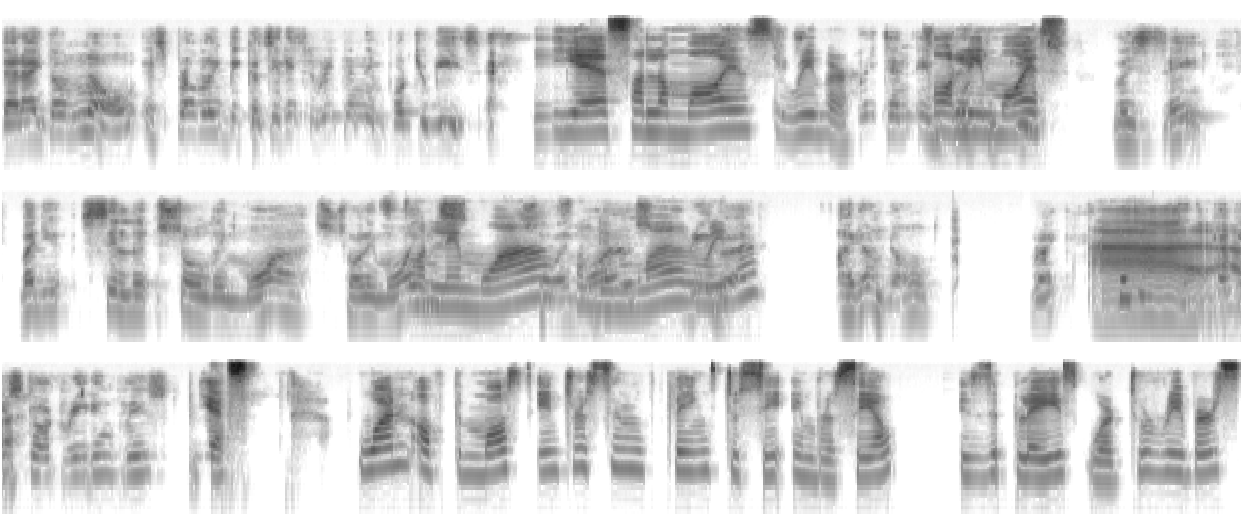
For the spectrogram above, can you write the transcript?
that I don't know, it's probably because it is written in Portuguese. Yes, Solimões River. written in Solimões. Portuguese. Let's say, but you Soli- Solimois, Solimões, Solimões Solimões River. River. I don't know, right? Can you, can Ah, you start reading, please? yes. One of the most interesting things to see in Brazil is the place where two rivers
